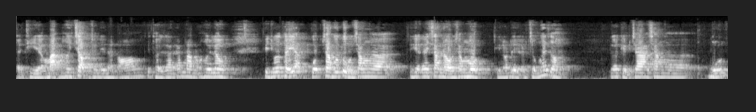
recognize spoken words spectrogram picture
Đấy, thì à, mạng hơi chậm cho nên là nó cái thời gian F5 nó hơi lâu. Thì chúng ta thấy ạ trang cuối cùng trang à, hiện nay trang đầu trang một thì nó để là chống hết rồi. Chúng ta kiểm tra trang à, 4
